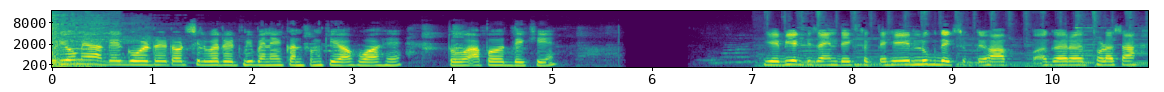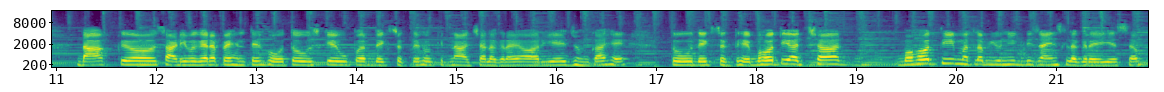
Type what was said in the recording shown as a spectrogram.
वीडियो में आगे गोल्ड रेट और सिल्वर रेट भी मैंने कंफर्म किया हुआ है। तो आप देखिए। ये भी एक डिज़ाइन देख सकते हैं लुक देख सकते हो आप। अगर थोड़ा सा डार्क साड़ी वगैरह पहनते हो तो उसके ऊपर देख सकते हो कितना अच्छा लग रहा है और ये झुमका है। तो देख सकते हैं, बहुत ही अच्छा बहुत ही मतलब यूनिक डिज़ाइंस लग रहे हैं ये सब।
